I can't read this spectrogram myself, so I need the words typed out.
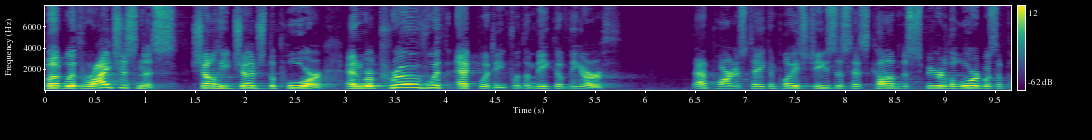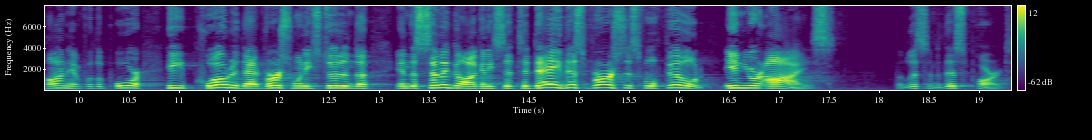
But with righteousness shall he judge the poor, and reprove with equity for the meek of the earth. That part has taken place. Jesus has come. The Spirit of the Lord was upon him for the poor. He quoted that verse when he stood in the, in the synagogue, and he said, Today this verse is fulfilled in your eyes. But listen to this part.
